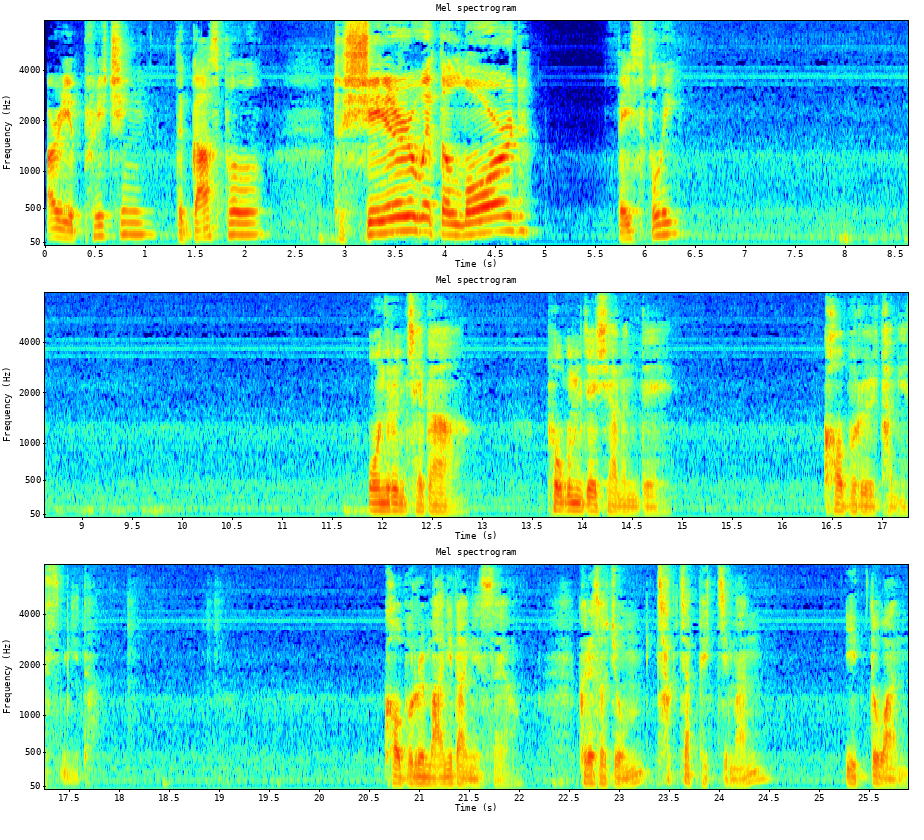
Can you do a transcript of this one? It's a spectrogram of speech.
Are you preaching the gospel to share with the Lord faithfully? 오늘은 제가 복음 제시하는데 거부를 당했습니다. 거부를 많이 당했어요. 그래서 좀 착잡했지만 이 또한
